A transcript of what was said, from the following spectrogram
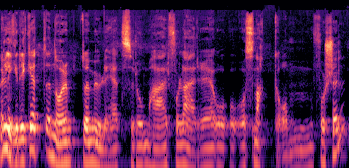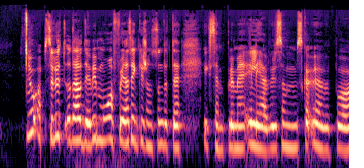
Men ligger det ikke et enormt mulighetsrom her for lærere å, å, å snakke om forskjellen? Jo, absolutt. Og det er jo det vi må. For jeg tenker sånn som dette eksempelet med elever som skal øve på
